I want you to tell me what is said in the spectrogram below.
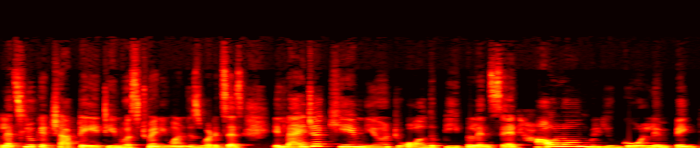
Let's look at chapter 18, verse 21. This is what it says. Elijah came near to all the people and said, How long will you go limping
